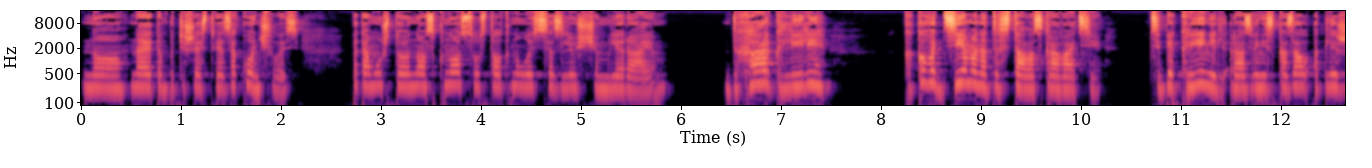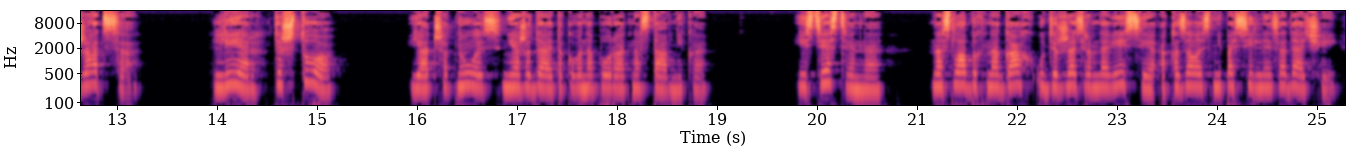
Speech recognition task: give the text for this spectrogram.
но на этом путешествие закончилось, потому что нос к носу столкнулась со злющим Лераем. «Дхарк, Лили! Какого демона ты стала с кровати? Тебе Кренель разве не сказал отлежаться?» «Лер, ты что?» Я отшатнулась, не ожидая такого напора от наставника. Естественно, на слабых ногах удержать равновесие оказалось непосильной задачей,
